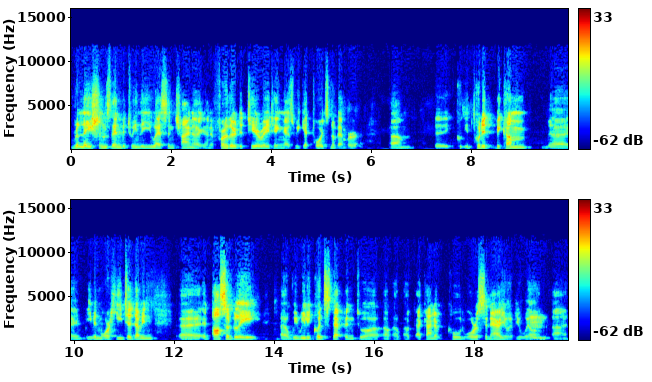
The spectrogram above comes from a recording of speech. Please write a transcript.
relations then between the US and China kind of further deteriorating as we get towards November? Um, uh, could, could, it become uh, even more heated? I mean, uh, and possibly uh, we really could step into a, a, a, kind of Cold War scenario, if you will. Mm.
